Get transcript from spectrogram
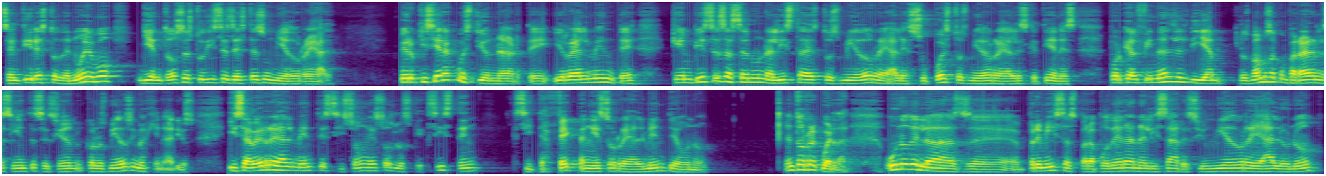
sentir esto de nuevo y entonces tú dices, este es un miedo real. Pero quisiera cuestionarte y realmente que empieces a hacer una lista de estos miedos reales, supuestos miedos reales que tienes, porque al final del día los vamos a comparar en la siguiente sección con los miedos imaginarios y saber realmente si son esos los que existen, si te afectan eso realmente o no. Entonces recuerda, una de las eh, premisas para poder analizar si un miedo real o no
